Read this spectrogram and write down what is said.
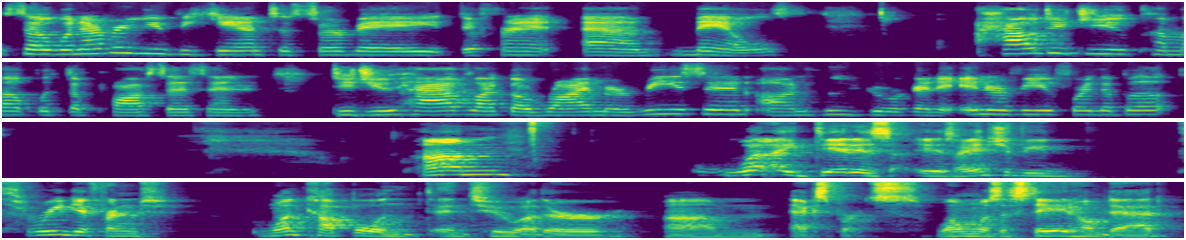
So, whenever you began to survey different um, males how did you come up with the process and did you have like a rhyme or reason on who you were going to interview for the book um what i did is is i interviewed three different one couple and, and two other um, experts one was a stay-at-home dad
